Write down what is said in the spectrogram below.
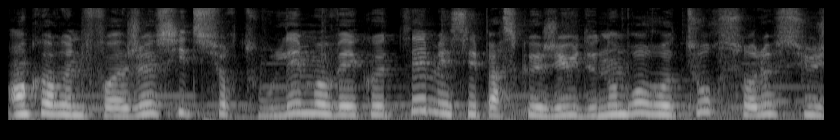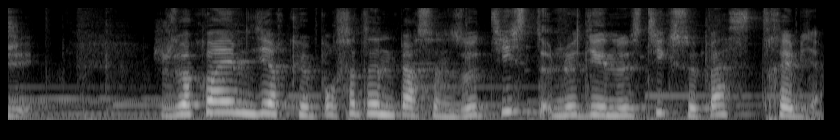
Encore une fois, je cite surtout les mauvais côtés, mais c'est parce que j'ai eu de nombreux retours sur le sujet. Je dois quand même dire que pour certaines personnes autistes, le diagnostic se passe très bien.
